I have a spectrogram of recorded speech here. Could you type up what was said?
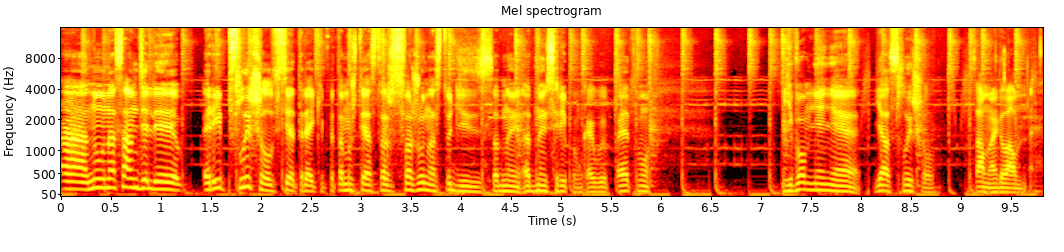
А, ну, на самом деле, Рип слышал все треки, потому что я свожу на студии с одной, одной с Рипом, как бы, поэтому его мнение я слышал, самое главное.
